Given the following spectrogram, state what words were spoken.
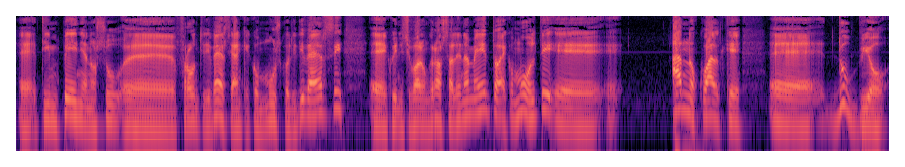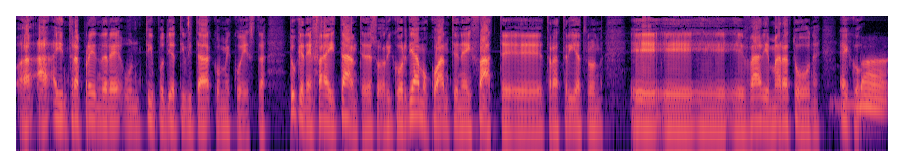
eh, ti impegnano su eh, fronti diversi, anche con muscoli diversi, eh, quindi ci vuole un grosso allenamento. Ecco, molti eh, eh, hanno qualche eh, dubbio a, a, intraprendere un tipo di attività come questa. Tu che ne fai tante, adesso ricordiamo quante ne hai fatte eh, tra triathlon e, e, e, varie maratone. Ecco. Ma,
